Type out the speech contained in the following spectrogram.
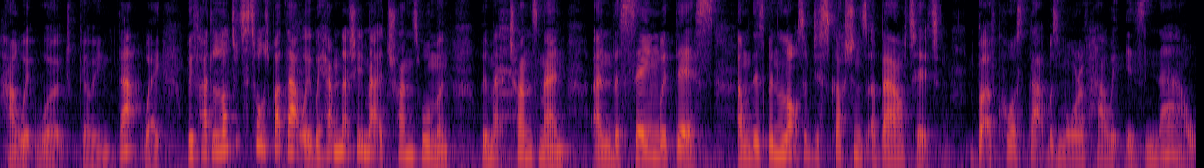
how it worked going that way. We've had a lot of talks about that way. We haven't actually met a trans woman. We met trans men, and the same with this. And there's been lots of discussions about it. But of course, that was more of how it is now.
